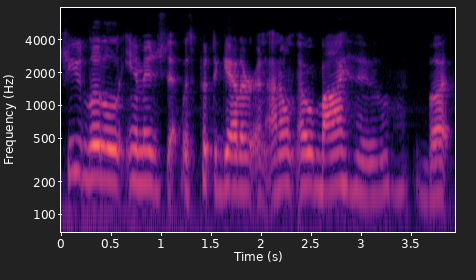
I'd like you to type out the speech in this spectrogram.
cute little image that was put together, and I don't know by who, but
